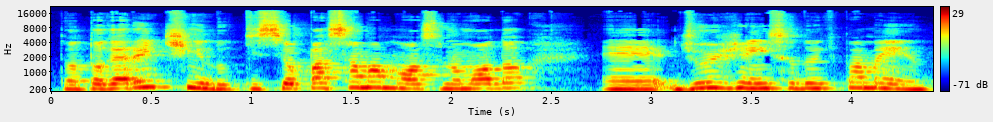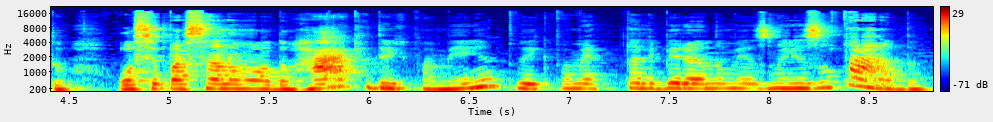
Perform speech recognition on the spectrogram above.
Então, eu estou garantindo que se eu passar uma amostra no modo é, de urgência do equipamento, ou se eu passar no modo hack do equipamento, o equipamento está liberando o mesmo resultado.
